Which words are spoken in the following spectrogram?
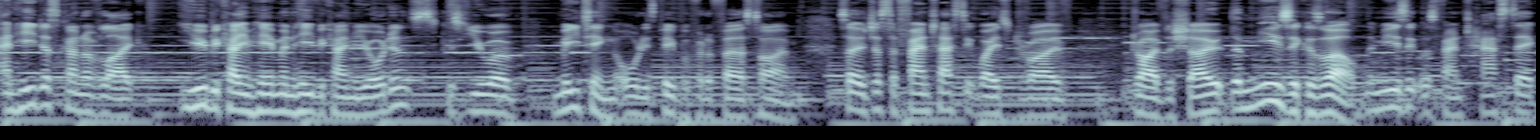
And he just kind of like, you became him and he became the audience because you were meeting all these people for the first time. So it's just a fantastic way to drive drive the show. The music as well. The music was fantastic.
